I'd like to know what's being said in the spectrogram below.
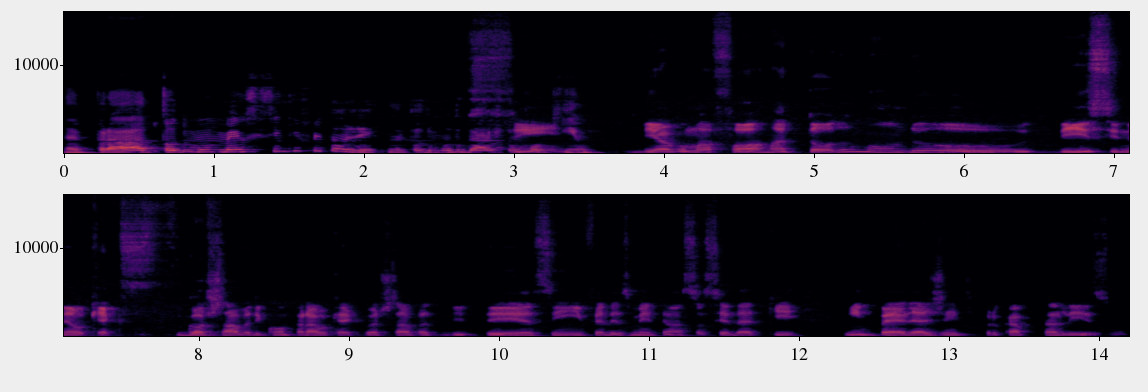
né, para todo mundo meio se sentir feito a gente, né? Todo mundo gasta um Sim. pouquinho. De alguma forma, todo mundo disse né, o que é que gostava de comprar, o que é que gostava de ter. Assim, infelizmente, é uma sociedade que impele a gente para o capitalismo.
